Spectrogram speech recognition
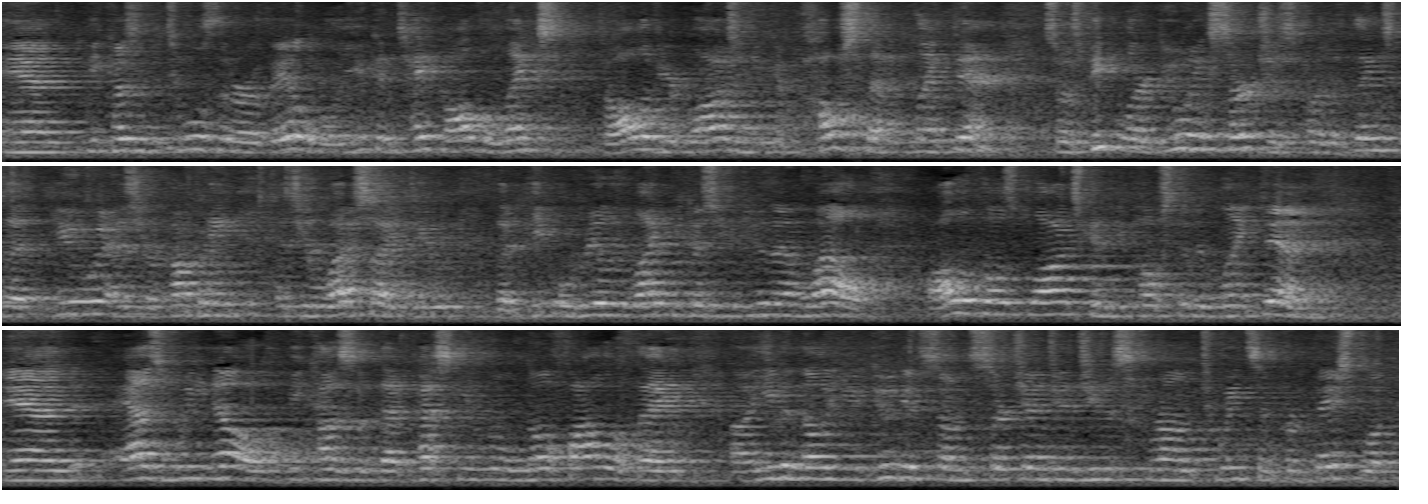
and because of the tools that are available, you can take all the links to all of your blogs and you can post them at LinkedIn. So as people are doing searches for the things that you as your company, as your website do, that people really like because you do them well, all of those blogs can be posted in LinkedIn. And as we know, because of that pesky little no-follow thing, uh, even though you do get some search engine juice from tweets and from Facebook,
